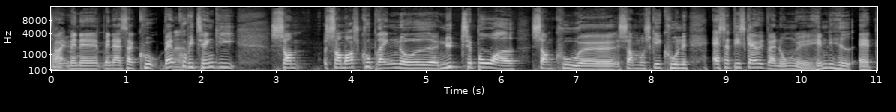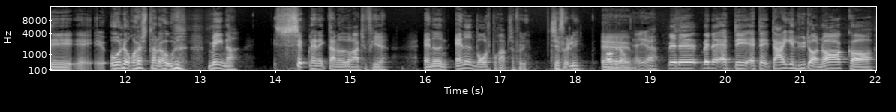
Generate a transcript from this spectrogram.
Nej, men, øh, men altså, kunne, hvem ja. kunne vi tænke i, som, som også kunne bringe noget øh, nyt til bordet, som, kunne, øh, som måske kunne... Altså, det skal jo ikke være nogen øh, hemmelighed, at øh, øh, onde røster derude mener simpelthen ikke, der er noget ved Radio 4. Andet end, andet end vores program, selvfølgelig. Selvfølgelig. Op. Øh, ja, ja. Men, øh, men at, det, at det, der er ikke lyttere nok, og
